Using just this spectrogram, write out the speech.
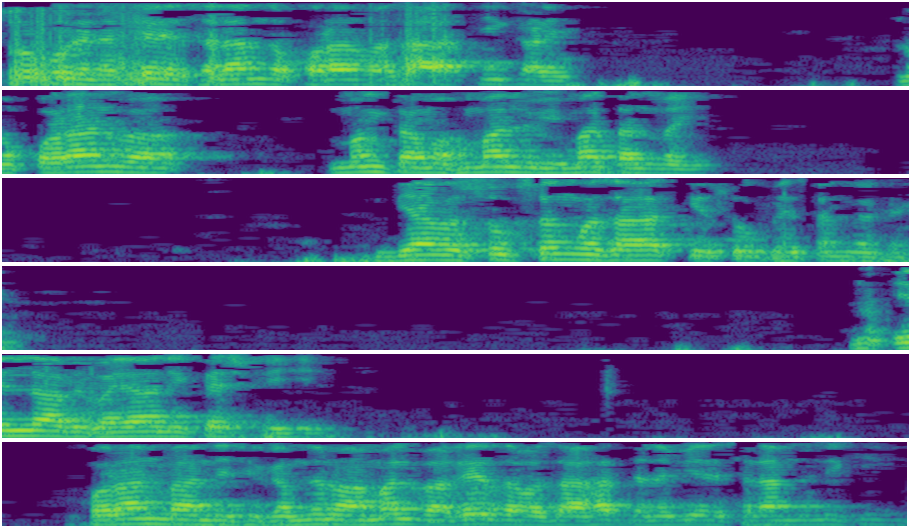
سو پر نبی علیہ السلام د قران وضاحت نه کړي نو قران و مونږ ته محمل وی متن وی بیا و څوک څنګه وضاحت کې څوک به څنګه کوي نو الا ببيان کشفه قران باندې چې ګمندنو عمل بغیر د وضاحت د نبی رسول الله نه کیږي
